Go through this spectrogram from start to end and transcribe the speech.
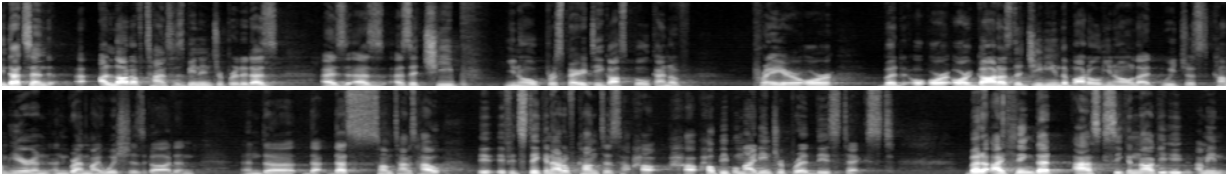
in that sense, a lot of times has been interpreted as, as, as, as a cheap, you know, prosperity gospel kind of prayer, or, but, or, or God as the genie in the bottle, you know, that we just come here and, and grant my wishes, God. And, and uh, that, that's sometimes how, if it's taken out of context, how, how, how people might interpret this text. But I think that ask, seek, and knock, I mean,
